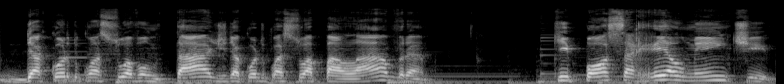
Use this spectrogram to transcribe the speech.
de acordo com a sua vontade, de acordo com a sua palavra, que possa realmente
